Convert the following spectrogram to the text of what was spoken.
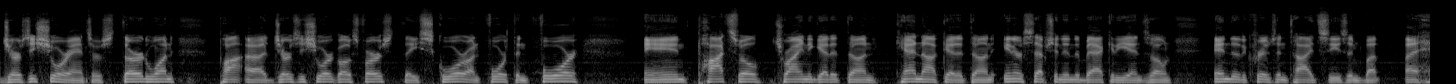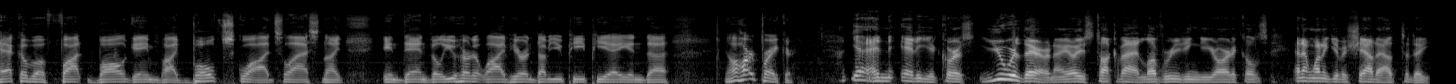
Jersey Shore answers. Third one. Uh, Jersey Shore goes first. They score on fourth and four. And Pottsville trying to get it done, cannot get it done. Interception in the back of the end zone. End of the Crimson Tide season. But a heck of a fought ball game by both squads last night in Danville. You heard it live here on WPPA, and uh, a heartbreaker. Yeah, and Eddie, of course, you were there, and I always talk about I love reading the articles, and I want to give a shout out to the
